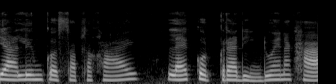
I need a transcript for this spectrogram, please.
อย่าลืมกด subscribe และกดกระดิ่งด้วยนะคะ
